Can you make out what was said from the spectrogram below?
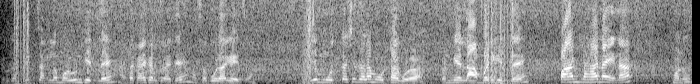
बघा पीठ चांगलं मळून घेतलंय. आता काय करायचं माहिती आहे असा गोळा घ्यायचा. म्हणजे मोदकाचा जरा मोठा गोळा पण मी लांबट घेतलंय. पान लहान आहे ना म्हणून.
